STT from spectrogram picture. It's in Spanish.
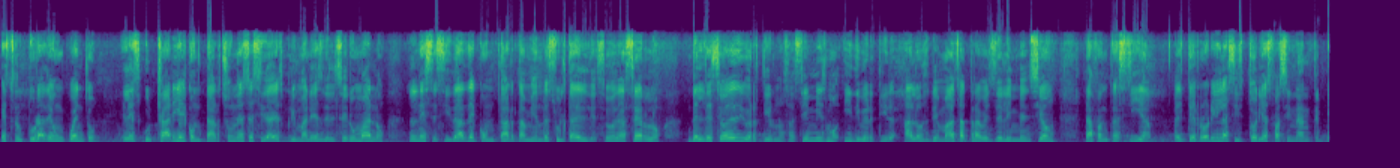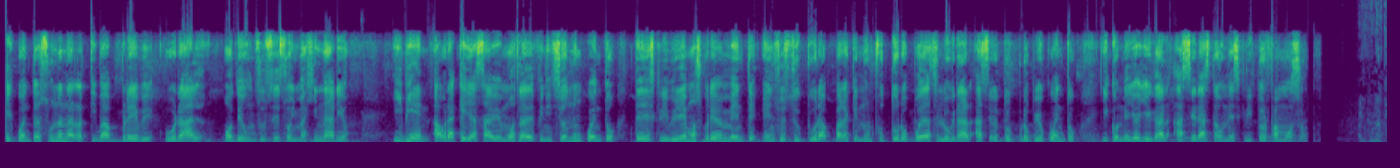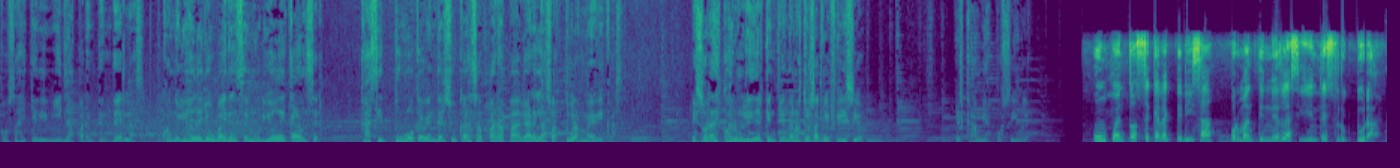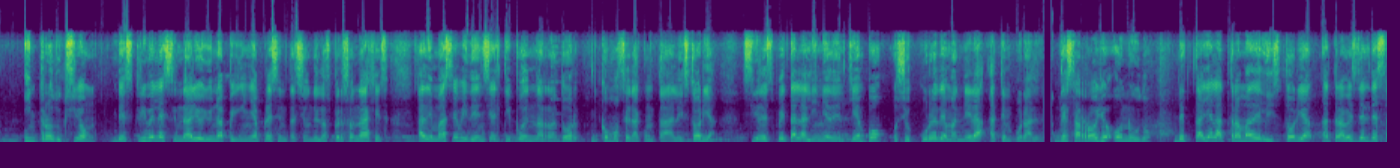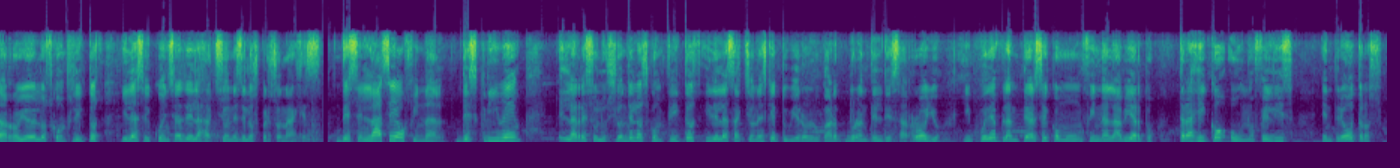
Estructura de un cuento. El escuchar y el contar son necesidades primarias del ser humano. La necesidad de contar también resulta del deseo de hacerlo, del deseo de divertirnos a sí mismo y divertir a los demás a través de la invención, la fantasía, el terror y las historias fascinantes. El cuento es una narrativa breve, oral o de un suceso imaginario. Y bien, ahora que ya sabemos la definición de un cuento, te describiremos brevemente en su estructura para que en un futuro puedas lograr hacer tu propio cuento y con ello llegar a ser hasta un escritor famoso. Algunas cosas hay que vivirlas para entenderlas. Cuando el hijo de Joe Biden se murió de cáncer, casi tuvo que vender su casa para pagar las facturas médicas. Es hora de escoger un líder que entienda nuestro sacrificio. El cambio es posible. Un cuento se caracteriza por mantener la siguiente estructura. Introducción. Describe el escenario y una pequeña presentación de los personajes. Además evidencia el tipo de narrador y cómo será contada la historia, si respeta la línea del tiempo o si ocurre de manera atemporal. Desarrollo o nudo. Detalla la trama de la historia a través del desarrollo de los conflictos y las secuencias de las acciones de los personajes. Desenlace o final. Describe la resolución de los conflictos y de las acciones que tuvieron lugar durante el desarrollo y puede plantearse como un final abierto, trágico o uno feliz, entre otros.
